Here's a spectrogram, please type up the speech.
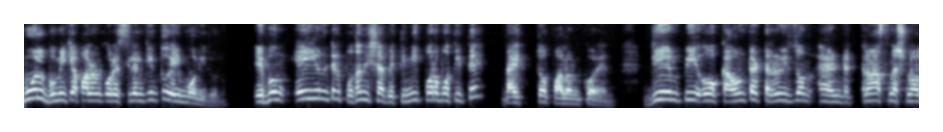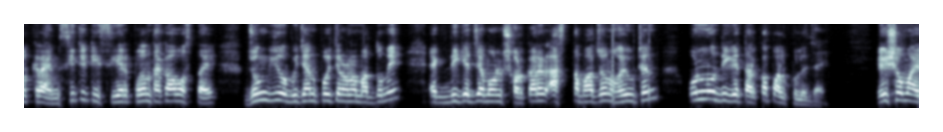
মূল ভূমিকা পালন করেছিলেন কিন্তু এই মনিরুল। এবং এই ইউনিটের প্রধান হিসাবে তিনি পরবর্তীতে দায়িত্ব পালন করেন। ডিএমপি ও counter terrorism and transnational crime CTTC এর প্রধান থাকা অবস্থায় জঙ্গি অভিযান পরিচালনার মাধ্যমে একদিকে যেমন সরকারের আস্থাভাজন হয়ে ওঠেন, অন্যদিকে তার কপাল খুলে যায়। এই সময়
